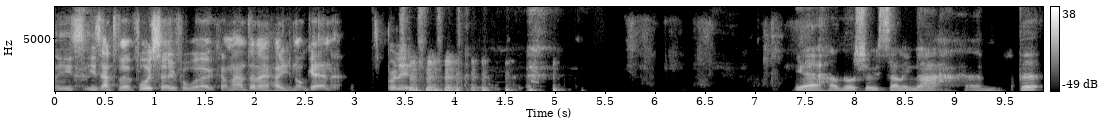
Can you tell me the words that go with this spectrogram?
He's he's advert voiceover work. I, mean, I don't know how you're not getting it. It's brilliant. Yeah, I'm not sure he's selling that, um, but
